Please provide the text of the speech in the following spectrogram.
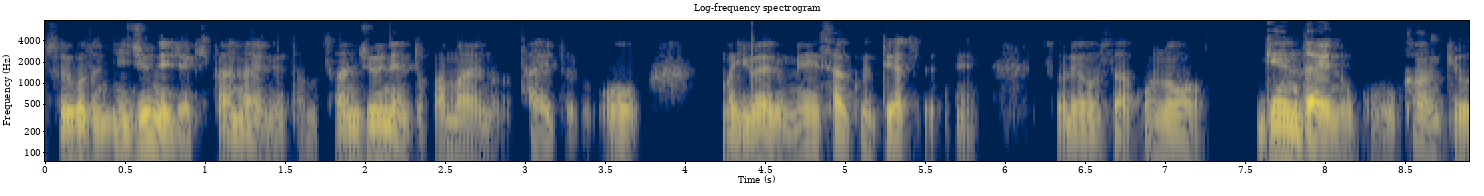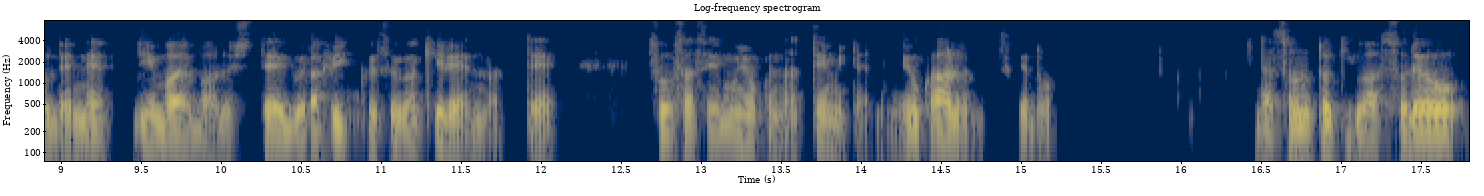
それこそ20年じゃ聞かないよね。多分30年とか前のタイトルを、まあ、いわゆる名作ってやつだよね。それをさ、この現代のこう環境でね、リバイバルして、グラフィックスが綺麗になって、操作性も良くなってみたいなのがよくあるんですけど、だその時はそれを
